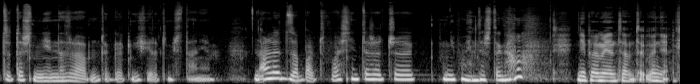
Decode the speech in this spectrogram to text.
to też nie nazwałabym tego jakimś wielkim staniem. No ale zobacz, właśnie te rzeczy, Nie pamiętasz tego? Nie pamiętam tego, nie.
